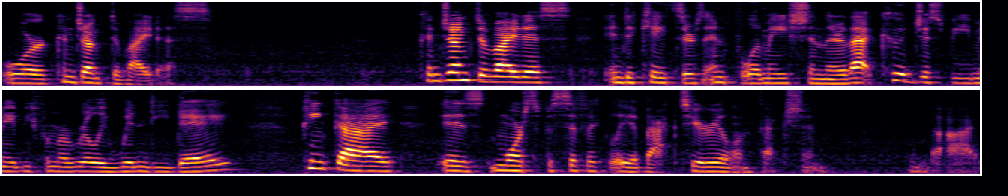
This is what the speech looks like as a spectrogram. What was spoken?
or conjunctivitis. Conjunctivitis indicates there's inflammation there. That could just be maybe from a really windy day. Pink eye is more specifically a bacterial infection in the eye.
